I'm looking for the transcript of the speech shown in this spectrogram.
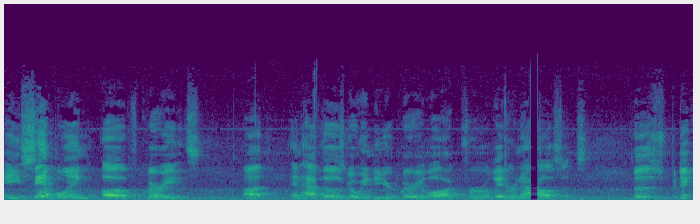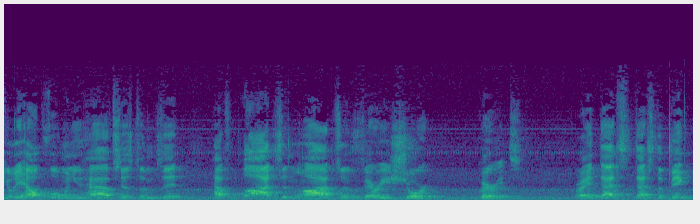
a sampling of queries uh, and have those go into your query log for later analysis. So this is particularly helpful when you have systems that have lots and lots of very short queries, right? That's, that's the big,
